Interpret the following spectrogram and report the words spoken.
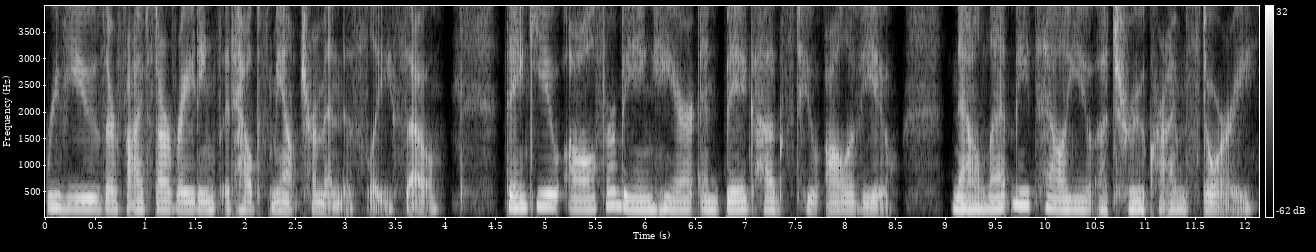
reviews or five star ratings, it helps me out tremendously. So, thank you all for being here and big hugs to all of you. Now, let me tell you a true crime story.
